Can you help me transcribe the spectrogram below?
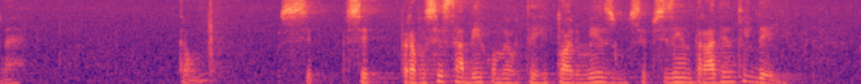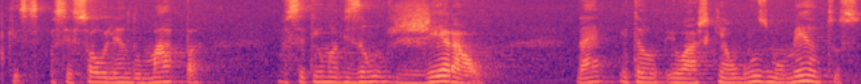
Né? Então, para você saber como é o território mesmo, você precisa entrar dentro dele. Porque você só olhando o mapa, você tem uma visão geral. Né? Então, eu acho que em alguns momentos,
